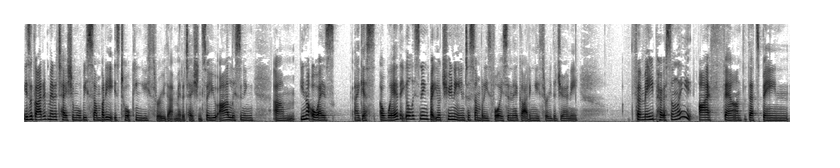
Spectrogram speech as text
is a guided meditation will be somebody is talking you through that meditation. So, you are listening, um, you're not always, I guess, aware that you're listening, but you're tuning into somebody's voice and they're guiding you through the journey. For me personally, I found that that's been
